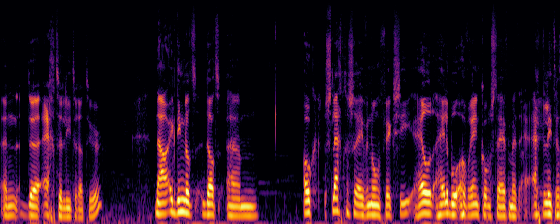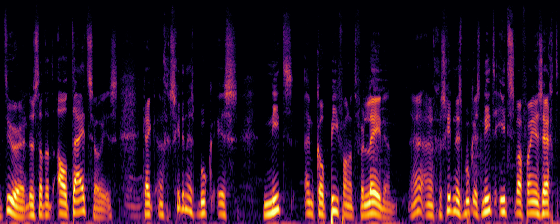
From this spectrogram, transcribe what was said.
en de echte literatuur? Nou, ik denk dat, dat um, ook slecht geschreven non-fictie heel, een heleboel overeenkomsten heeft met echte literatuur. Dus dat het altijd zo is. Kijk, een geschiedenisboek is niet een kopie van het verleden. Hè? Een geschiedenisboek is niet iets waarvan je zegt,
